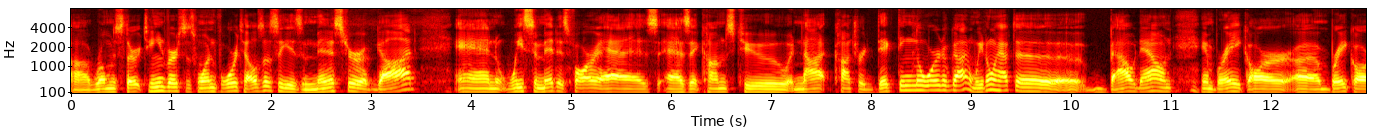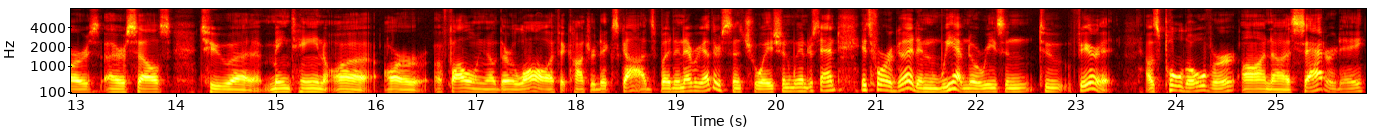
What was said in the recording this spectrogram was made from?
Uh, Romans 13, verses 1 4 tells us he is a minister of God. And we submit as far as, as it comes to not contradicting the word of God. And we don't have to bow down and break our uh, break ours ourselves to uh, maintain uh, our following of their law if it contradicts God's. But in every other situation, we understand it's for our good, and we have no reason to fear Spirit. I was pulled over on uh, Saturday.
